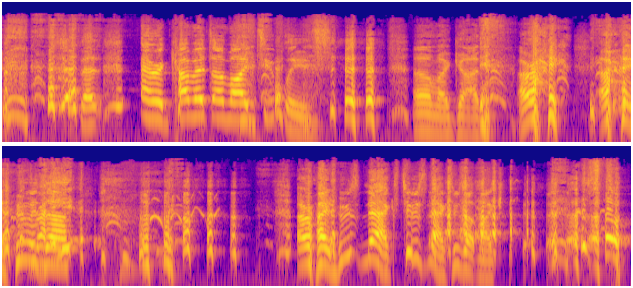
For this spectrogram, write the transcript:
That- Eric, comment on mine too, please. oh my God! All right, all right. Who is uh, all right? Who's next? Who's next? Who's up, Mike? so,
